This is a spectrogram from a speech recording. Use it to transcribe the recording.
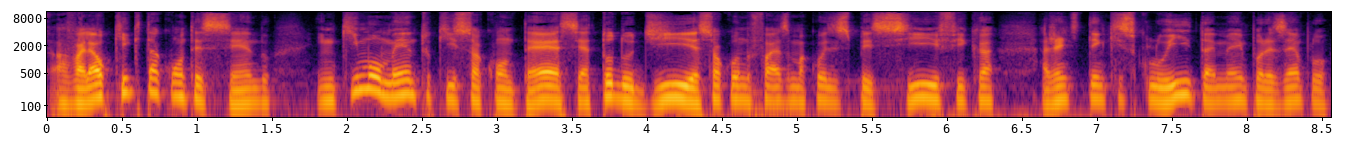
avaliar o que está acontecendo, em que momento que isso acontece, é todo dia, é só quando faz uma coisa específica. A gente tem que excluir também, por exemplo,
